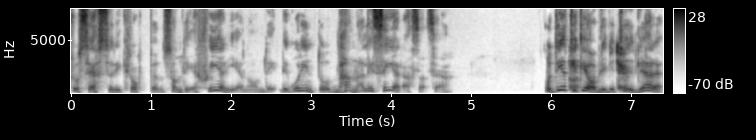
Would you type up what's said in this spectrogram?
processer i kroppen som det sker genom. Det, det går inte att banalisera så att säga. Och det tycker jag har blivit tydligare.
